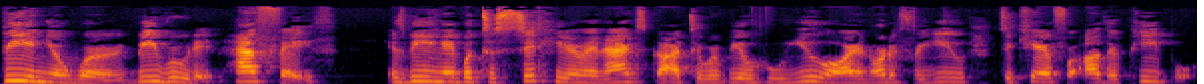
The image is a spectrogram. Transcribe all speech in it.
be in your word, be rooted, have faith is being able to sit here and ask God to reveal who you are in order for you to care for other people.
